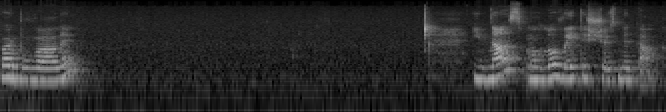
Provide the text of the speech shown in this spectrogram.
фарбували, і в нас могло вийти щось не так.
